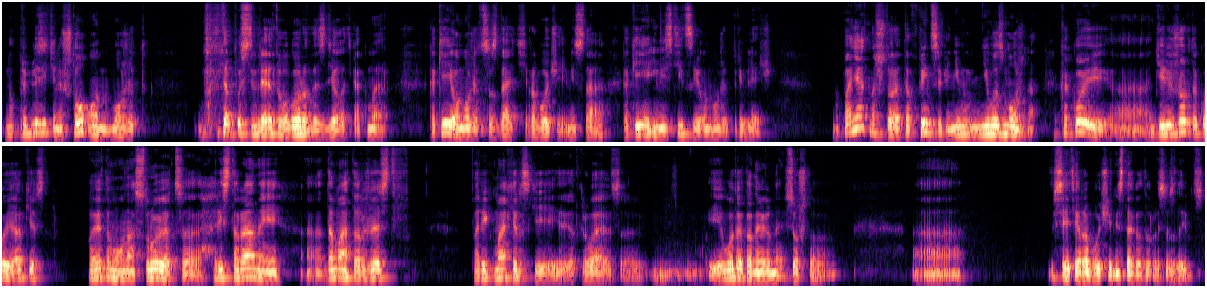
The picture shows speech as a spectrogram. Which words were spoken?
Ну, приблизительно, что он может, допустим, для этого города сделать как мэр? Какие он может создать рабочие места? Какие инвестиции он может привлечь? Ну, понятно, что это, в принципе, не, невозможно. Какой э, дирижер, такой и оркестр. Поэтому у нас строятся рестораны, э, дома торжеств, парикмахерские открываются. И вот это, наверное, все, что э, все эти рабочие места, которые создаются.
